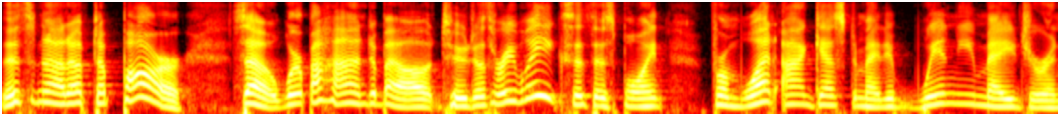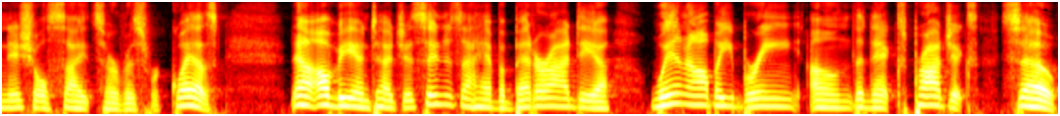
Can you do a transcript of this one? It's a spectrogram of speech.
that's not up to par. So, we're behind about two to three weeks at this point from what I guesstimated when you made your initial site service request. Now, I'll be in touch as soon as I have a better idea when I'll be bringing on the next projects. So,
